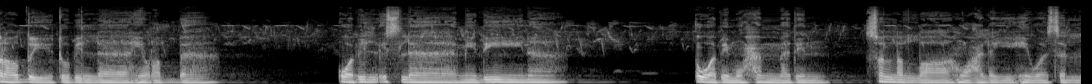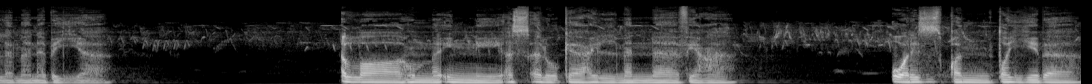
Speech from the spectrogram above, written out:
رضيت بالله ربا وبالإسلام دينا وبمحمد صلى الله عليه وسلم نبيا. اللهم إني أسألك علما نافعا ورزقا طيبا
